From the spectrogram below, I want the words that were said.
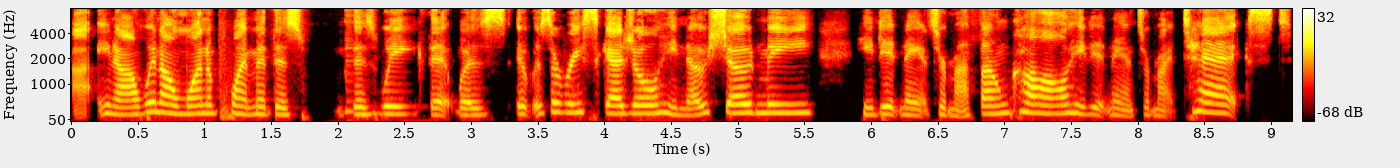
I, you know, I went on one appointment this this week that was it was a reschedule. He no showed me. He didn't answer my phone call. He didn't answer my text.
